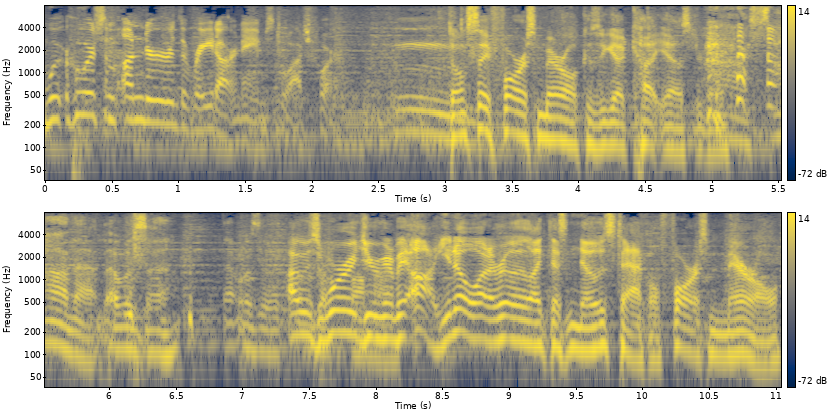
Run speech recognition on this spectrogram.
Wh- Who are some under the radar names to watch for? don't say Forrest Merrill because he got cut yesterday. I saw that. That was a. That was a. I was worried you were going to be, oh, you know what? I really like this nose tackle, Forrest Merrill.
